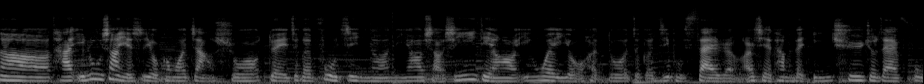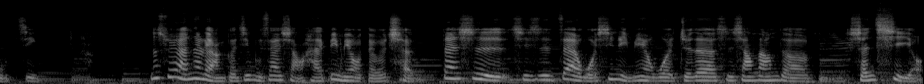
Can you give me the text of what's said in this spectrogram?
那他一路上也是有跟我讲说，对这个附近呢，你要小心一点哦，因为有很多这个吉普赛人，而且他们的营区就在附近。那虽然那两个吉普赛小孩并没有得逞，但是其实在我心里面，我觉得是相当的生气哦，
